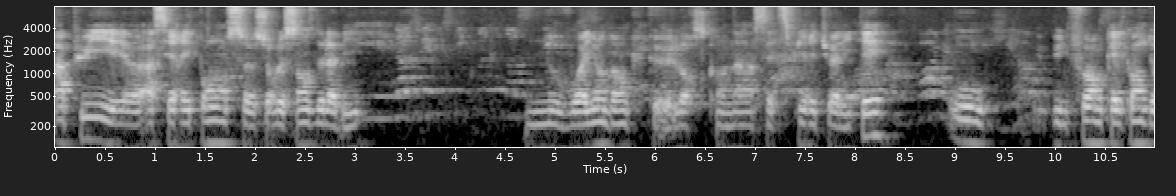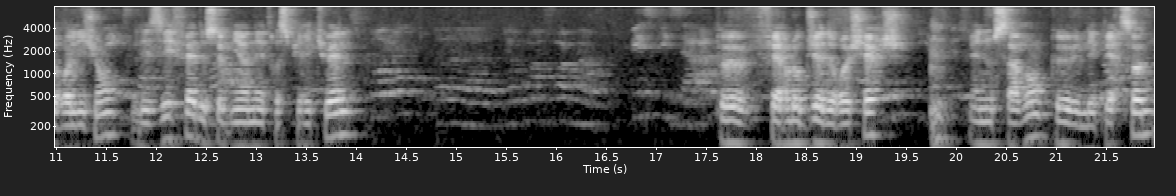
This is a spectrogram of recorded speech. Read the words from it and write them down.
appui euh, à ces réponses sur le sens de la vie. Nous voyons donc que lorsqu'on a cette spiritualité, ou une forme quelconque de religion, les effets de ce bien-être spirituel peuvent faire l'objet de recherches et nous savons que les personnes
